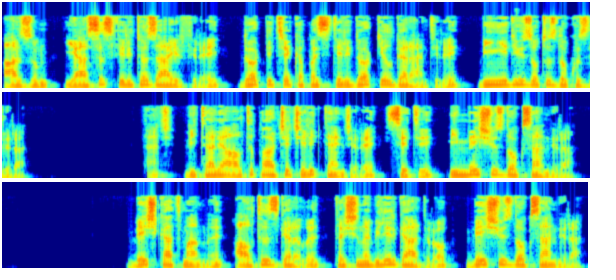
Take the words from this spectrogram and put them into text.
Arzum, yağsız fritöz airfryer, 4 litre kapasiteli 4 yıl garantili, 1739 lira. Taç, Vitale 6 parça çelik tencere, seti, 1590 lira. 5 katmanlı, 6 ızgaralı, taşınabilir gardırop, 590 lira.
